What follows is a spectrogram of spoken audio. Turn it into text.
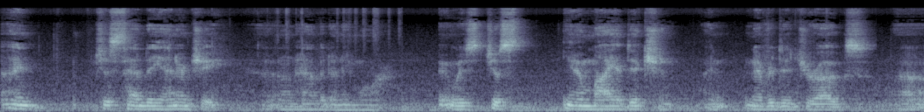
I just had the energy. I don't have it anymore. It was just, you know, my addiction. I never did drugs. Uh,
